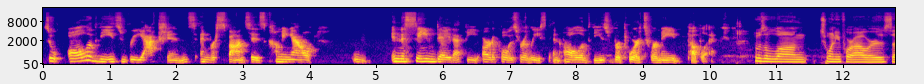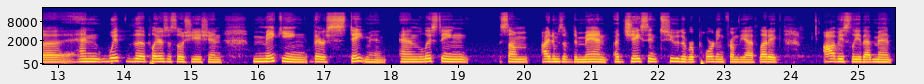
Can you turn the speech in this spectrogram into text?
So, all of these reactions and responses coming out in the same day that the article was released and all of these reports were made public. It was a long 24 hours. Uh, and with the Players Association making their statement and listing some items of demand adjacent to the reporting from the athletic, obviously that meant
